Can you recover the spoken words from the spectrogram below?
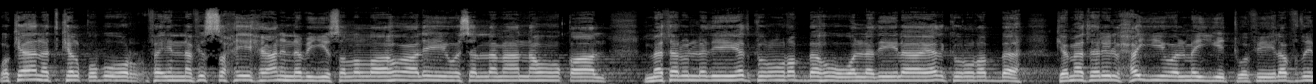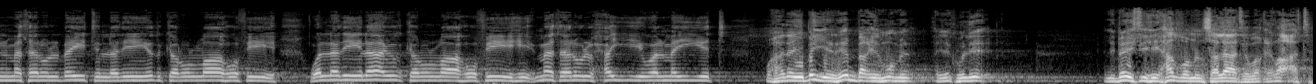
وكانت كالقبور فإن في الصحيح عن النبي صلى الله عليه وسلم أنه قال مثل الذي يذكر ربه والذي لا يذكر ربه كمثل الحي والميت وفي لفظ مثل البيت الذي يذكر الله فيه والذي لا يذكر الله فيه مثل الحي والميت وهذا يبين ينبغي المؤمن أن يكون لبيته حظ من صلاته وقراءته.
